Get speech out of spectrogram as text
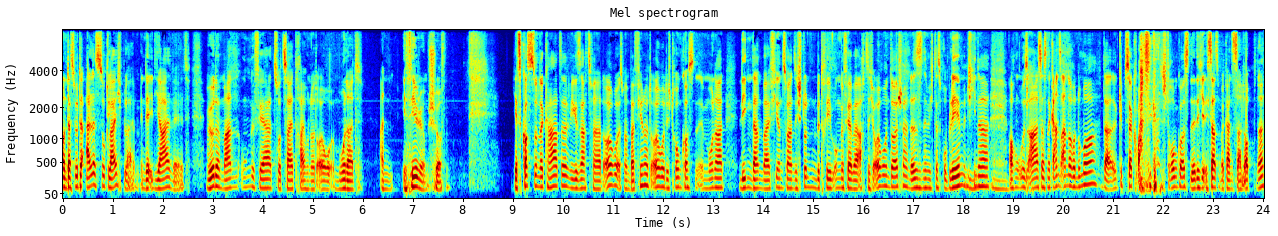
und das würde alles so gleich bleiben. In der Idealwelt würde man ungefähr zurzeit 300 Euro im Monat an Ethereum schürfen. Jetzt kostet so eine Karte, wie gesagt, 200 Euro, ist man bei 400 Euro. Die Stromkosten im Monat liegen dann bei 24 Stunden Betrieb ungefähr bei 80 Euro in Deutschland. Das ist nämlich das Problem. In China, auch in den USA ist das eine ganz andere Nummer. Da gibt es ja quasi keine Stromkosten. Ich, ich sage es mal ganz salopp. Ne?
